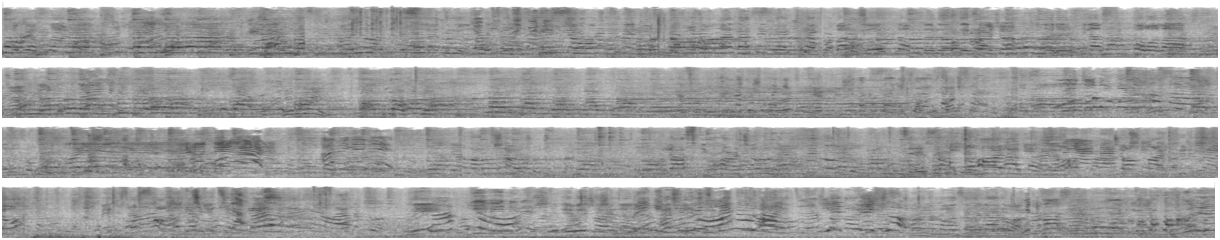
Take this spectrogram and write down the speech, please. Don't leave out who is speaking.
Speaker 1: böyle değerlendiriyoruz. Onlardan tekrar kitap. Yoğurt kitapları, kutuları, plastik kovalar. Gördün mü? Kullanmışlar Plastik parçaları ve böyle oluyor. Bu hale geliyor. Camlar kırılıyor. Ve toz haline getiriliyor. Ne? Evet aynen. Şey böyle malzemeler var. Bunlar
